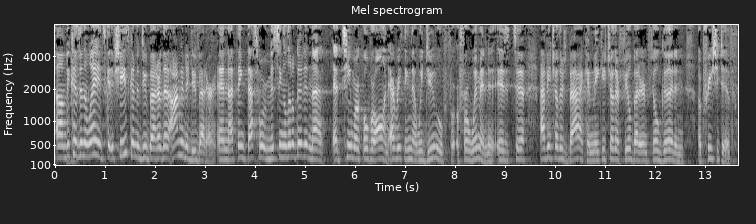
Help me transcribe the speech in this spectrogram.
Um, because in a way, it's, if she's going to do better, then I'm going to do better. And I think that's what we're missing a little bit in that at teamwork overall and everything that we do for, for women is to have each other's back and make each other feel better and feel good and appreciative.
